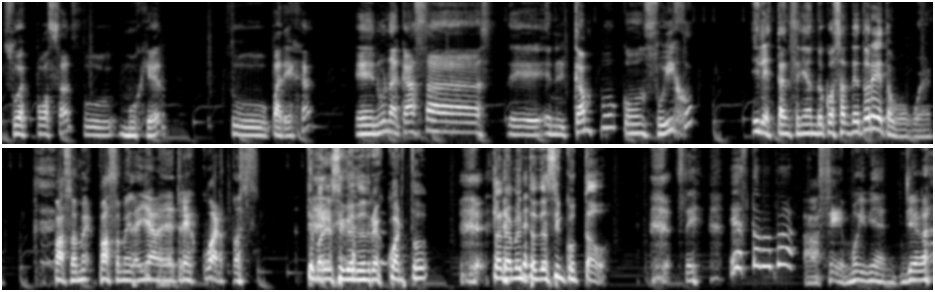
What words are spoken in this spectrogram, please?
su esposa, su mujer, su pareja, en una casa eh, en el campo con su hijo y le está enseñando cosas de Toreto, pues weón. Pásame, pásame la llave de tres cuartos. ¿Te parece que es de tres cuartos? Claramente es de cinco octavos. Sí. ¿Esta papá? Ah, sí, muy bien. Lleva-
